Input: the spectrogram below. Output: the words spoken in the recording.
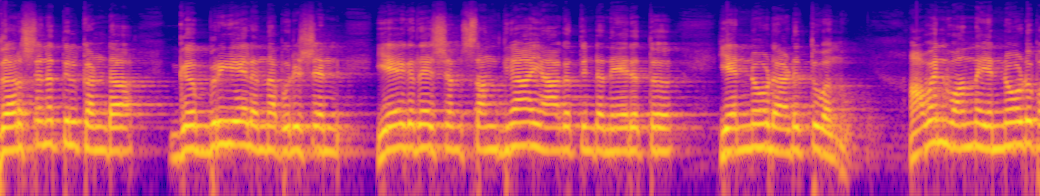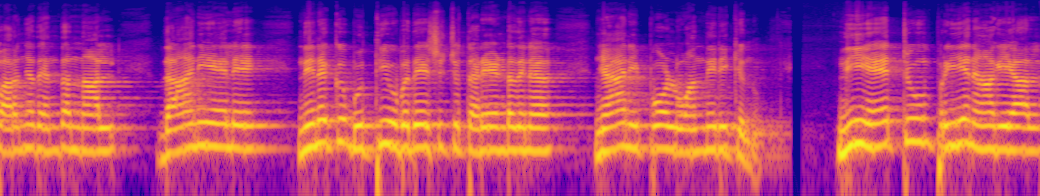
ദർശനത്തിൽ കണ്ട ഗബ്രിയേൽ എന്ന പുരുഷൻ ഏകദേശം സന്ധ്യായാഗത്തിന്റെ നേരത്ത് എന്നോട് അടുത്തു വന്നു. അവൻ വന്ന് എന്നോട് പറഞ്ഞത് എന്തെന്നാൽ ദാനിയേലെ നിനക്ക് ബുദ്ധി ഉപദേശിച്ചു തരേണ്ടതിന് ഞാൻ ഇപ്പോൾ വന്നിരിക്കുന്നു. നീ ഏറ്റവും പ്രിയനാകിയാൽ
